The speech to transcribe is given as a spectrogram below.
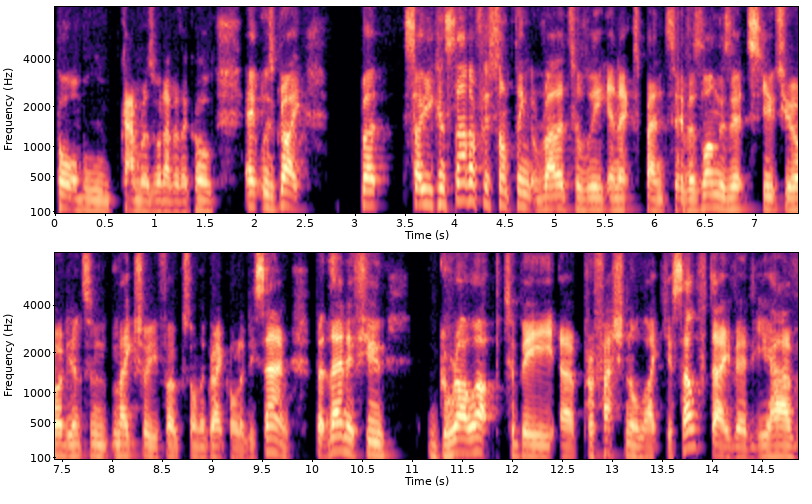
portable cameras, whatever they're called. It was great, but so you can start off with something relatively inexpensive as long as it suits your audience and make sure you focus on the great quality sound. But then if you grow up to be a professional like yourself, David, you have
